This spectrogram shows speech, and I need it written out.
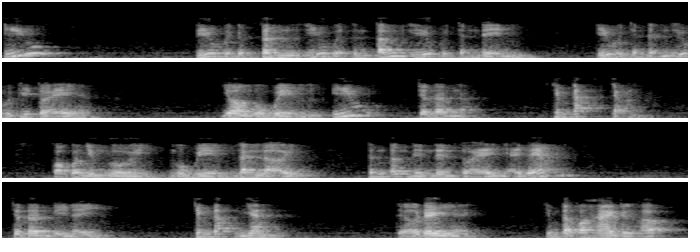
yếu yếu về đức tin yếu về tinh tấn yếu về chánh niệm yếu về chánh định yếu về trí tuệ. Do ngũ quyền yếu cho nên à, chứng đắc chậm còn có những người ngũ quyền lanh lợi tính tấn điểm nên tuệ nhạy bén cho nên vị này chứng đắc nhanh. Thì ở đây này, chúng ta có hai trường hợp.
